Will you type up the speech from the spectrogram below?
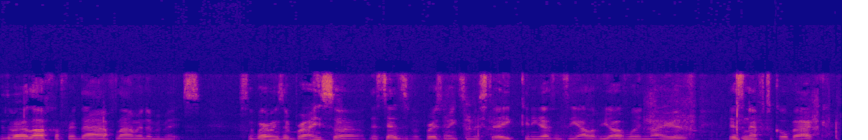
the for Daf Lamed and Beis. So where brings a brisa that says if a person makes a mistake and he doesn't see Alav Yavu in Ma'ariv, he doesn't have to go back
